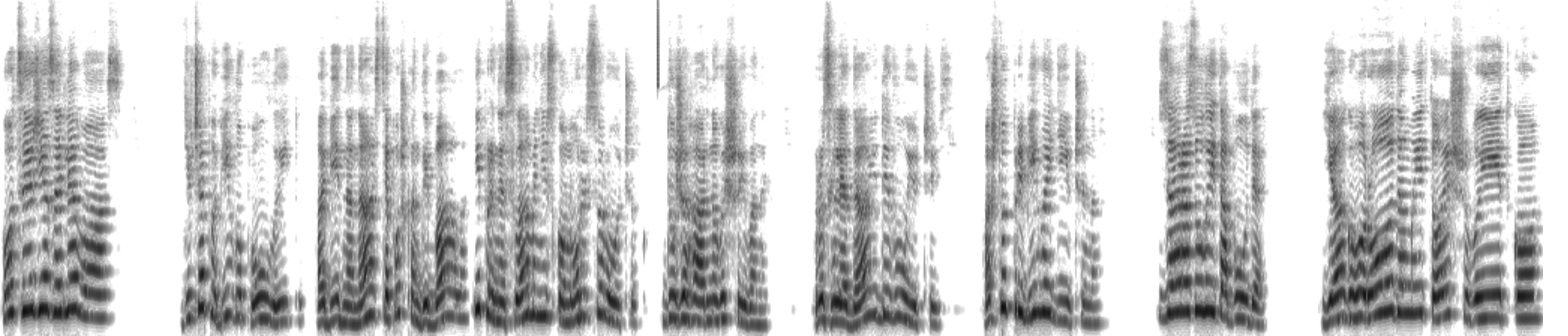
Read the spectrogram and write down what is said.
Оце ж я задля вас. Дівча побігло по улиту, а бідна Настя пошкандибала і принесла мені з комори сорочок, дуже гарно вишиваних. Розглядаю, дивуючись, аж тут прибігла дівчина. Зараз улита буде. Як городами, то й швидко,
